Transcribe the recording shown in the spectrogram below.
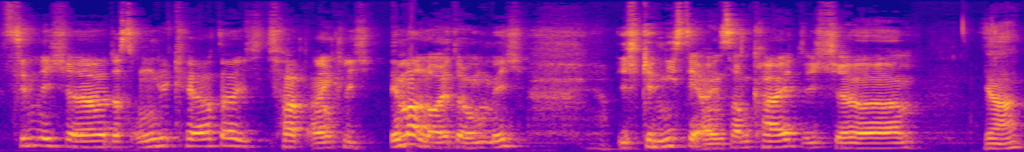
ziemlich äh, das Umgekehrte. Ich habe eigentlich immer Leute um mich. Ich genieße die Einsamkeit. Ich, äh, ja.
